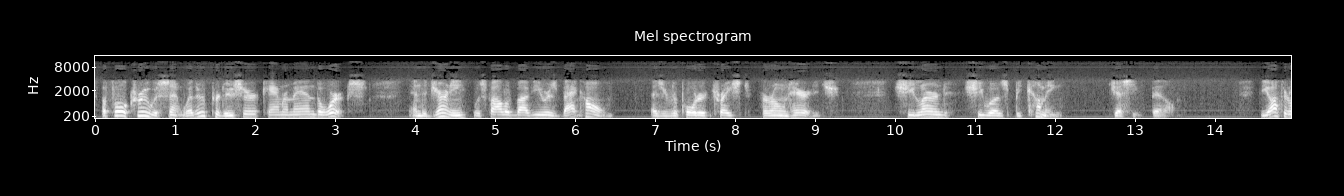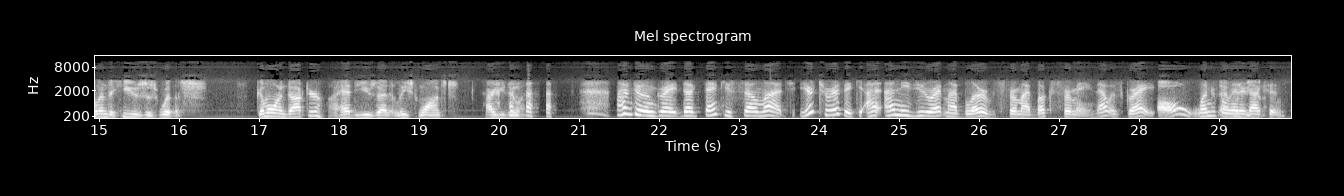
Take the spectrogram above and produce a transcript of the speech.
A full crew was sent with her, producer, cameraman, the works, and the journey was followed by viewers back home as a reporter traced her own heritage. She learned she was becoming Jessie Belle. The author Linda Hughes is with us. Good morning, Doctor. I had to use that at least once. How are you doing? I'm doing great, Doug. Thank you so much. You're terrific. I, I need you to write my blurbs for my books for me. That was great. Oh, wonderful introduction.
